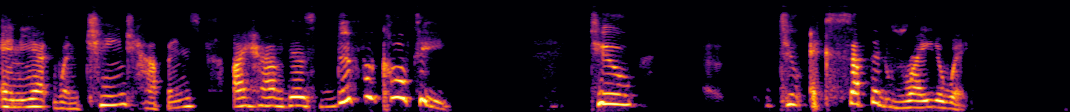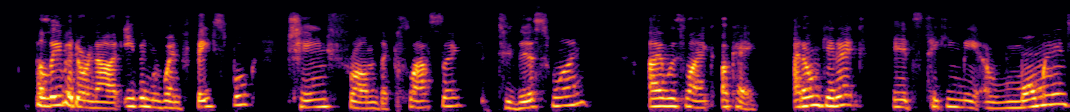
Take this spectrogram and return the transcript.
And yet when change happens, I have this difficulty to to accept it right away. Believe it or not, even when Facebook changed from the classic to this one, I was like, okay, I don't get it. It's taking me a moment.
